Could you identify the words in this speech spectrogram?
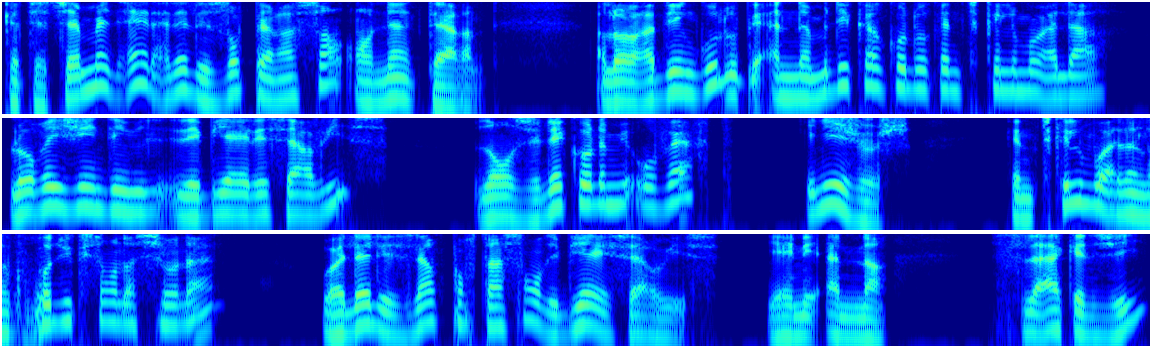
كتعتمد غير على les opérations en interne alors غادي نقولوا بان ملي كنكونوا كنتكلموا على l'origine des les biens les services dans une économie ouverte كاينين جوج كنتكلموا على la production nationale وعلى les importations des biens et services. يعني أن السلعة كتجي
